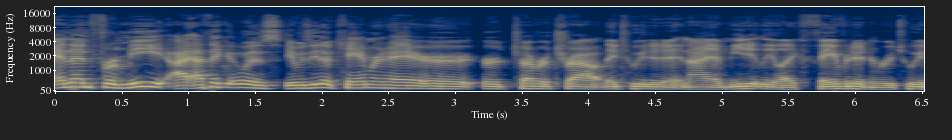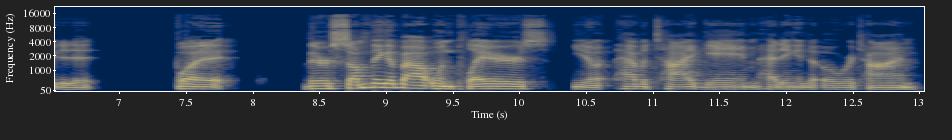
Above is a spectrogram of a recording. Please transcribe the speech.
and then for me, I, I think it was it was either Cameron Hay or, or Trevor Trout. They tweeted it, and I immediately like favorited and retweeted it. But there's something about when players, you know, have a tie game heading into overtime,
